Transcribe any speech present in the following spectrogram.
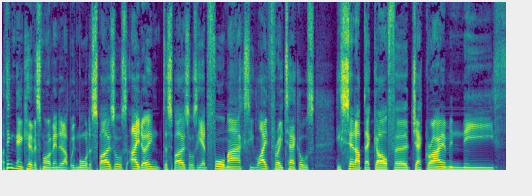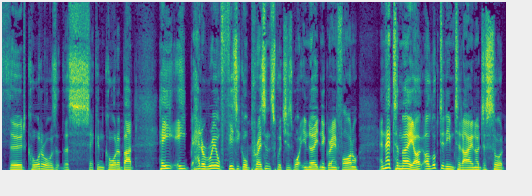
I think Nankervis might have ended up with more disposals, 18 disposals. He had four marks. He laid three tackles. He set up that goal for Jack Graham in the third quarter, or was it the second quarter? But he he had a real physical presence, which is what you need in a grand final. And that to me, I, I looked at him today and I just thought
